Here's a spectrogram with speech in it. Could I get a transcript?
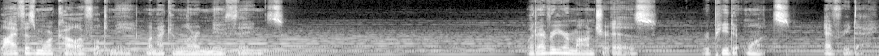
life is more colorful to me when I can learn new things. Whatever your mantra is, repeat it once every day.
